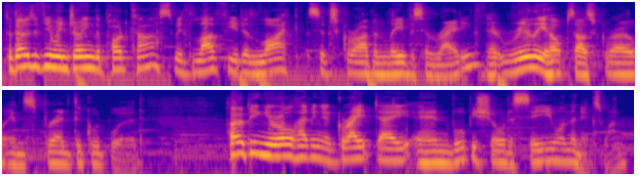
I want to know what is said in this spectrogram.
For those of you enjoying the podcast, we'd love for you to like, subscribe, and leave us a rating. It really helps us grow and spread the good word. Hoping you're all having a great day, and we'll be sure to see you on the next one.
